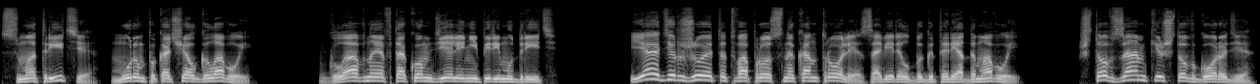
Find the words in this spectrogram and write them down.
Смотрите, Муром покачал головой. Главное в таком деле не перемудрить. Я держу этот вопрос на контроле, заверил богатыря домовой. Что в замке, что в городе.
